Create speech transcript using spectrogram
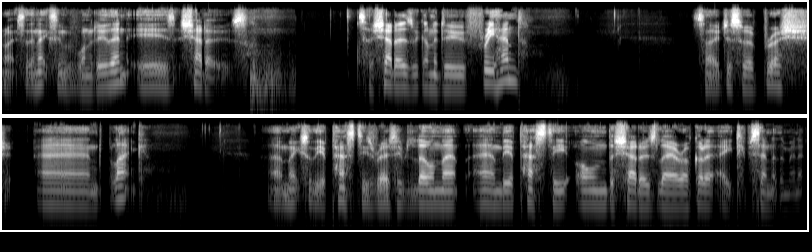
Right, so the next thing we want to do then is shadows. So shadows we're going to do freehand. So just a brush and black. Uh, make sure the opacity is relatively low on that and the opacity on the shadows layer I've got at 80% at the minute.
